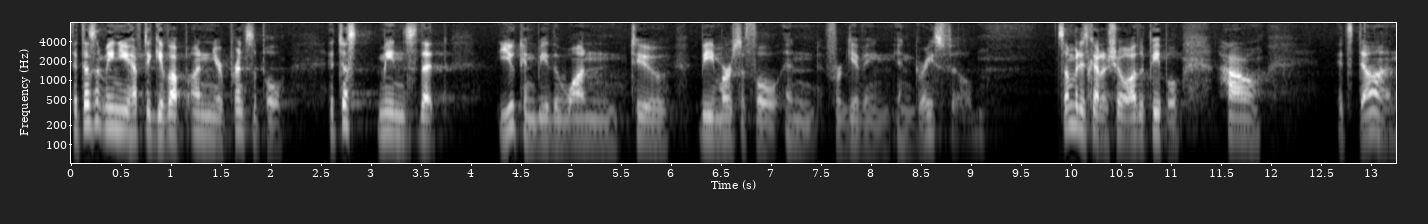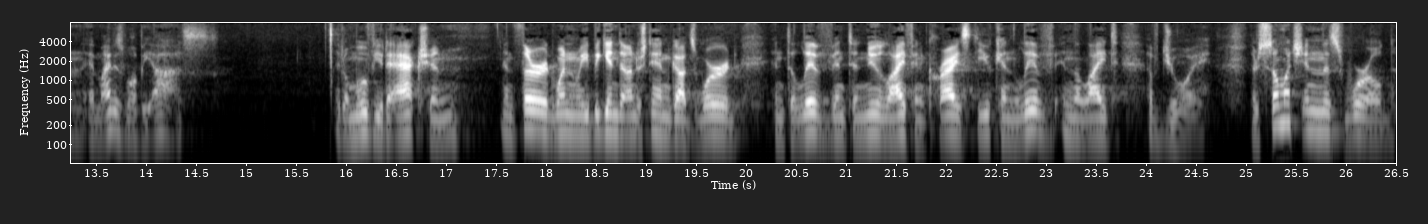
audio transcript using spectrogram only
It doesn't mean you have to give up on your principle, it just means that you can be the one to be merciful and forgiving and grace filled. Somebody's got to show other people how it's done. It might as well be us. It'll move you to action. And third, when we begin to understand God's word and to live into new life in Christ, you can live in the light of joy. There's so much in this world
